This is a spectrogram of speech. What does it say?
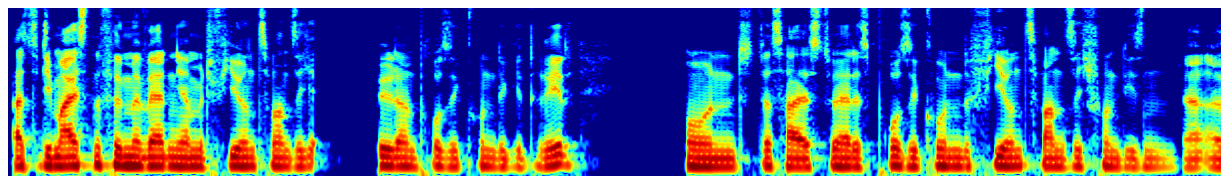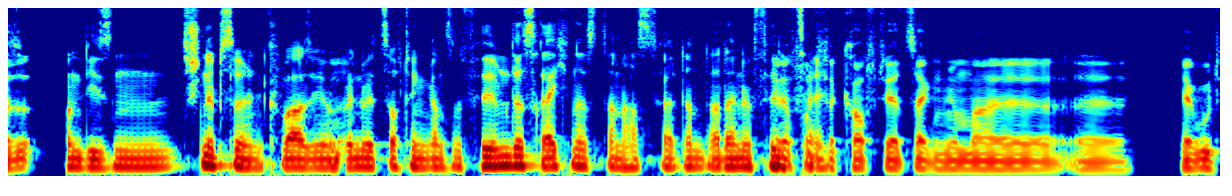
Also die meisten Filme werden ja mit 24 Bildern pro Sekunde gedreht. Und das heißt, du hättest pro Sekunde 24 von diesen, ja, also von diesen Schnipseln quasi. Und Ja. wenn du jetzt auf den ganzen Film das rechnest, dann hast du halt dann da deine davon Filmzellen. verkauft du jetzt, sagen wir mal, äh, ja gut,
